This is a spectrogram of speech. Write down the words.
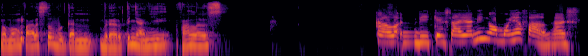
Ngomong fals tuh bukan berarti nyanyi fals kalau di case saya nih ngomongnya fals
